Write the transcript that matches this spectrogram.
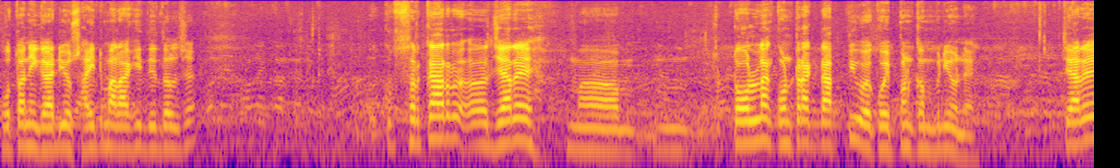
પોતાની ગાડીઓ સાઈડમાં રાખી દીધેલ છે. સરકાર જ્યારે ટોલના કોન્ટ્રાક્ટ આપતી હોય કોઈ પણ કંપનીઓને, ત્યારે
